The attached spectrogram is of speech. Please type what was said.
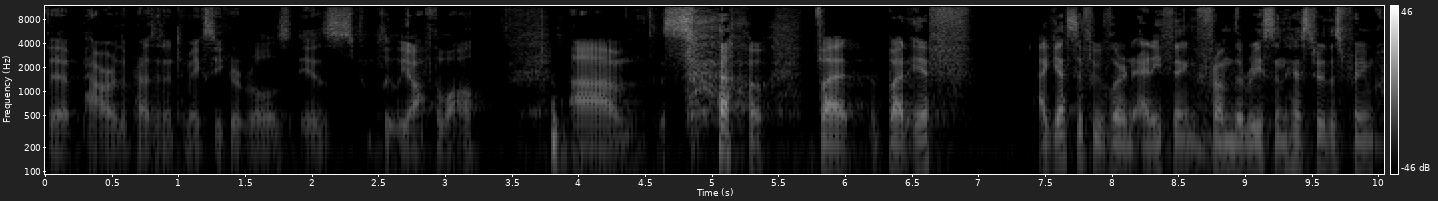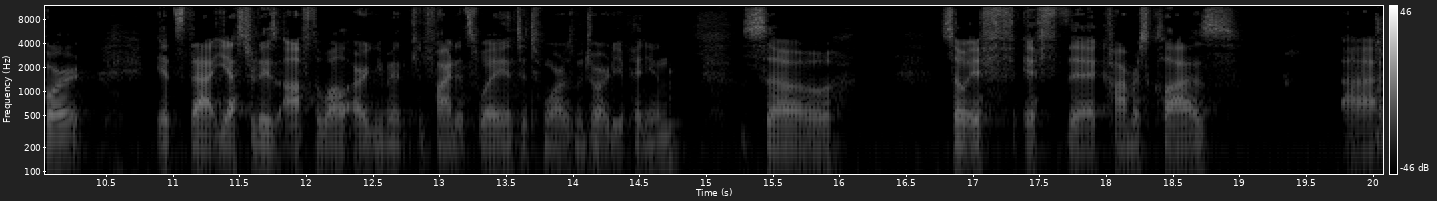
the power of the president to make secret rules is completely off the wall. Um, so, but, but if, I guess if we've learned anything from the recent history of the Supreme Court, it's that yesterday's off-the-wall argument can find its way into tomorrow's majority opinion. So, so if, if the Commerce Clause uh,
